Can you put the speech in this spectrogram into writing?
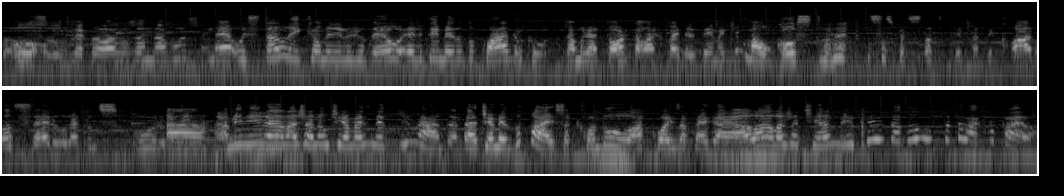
os, os- os leprosos andavam assim. É, o Stanley, que é um menino judeu, ele tem medo do quadro que o- da mulher torta lá que o pai dele tem, mas que mau gosto, né? Essas pessoas têm pra ter quadro. Sério, lugar tudo escuro. A A, a a menina, menina- ela já não tinha mais medo de nada. Ela tinha medo do pai, só que quando a coisa pega ela, ela já tinha meio que dado um petelaco pro pai lá.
